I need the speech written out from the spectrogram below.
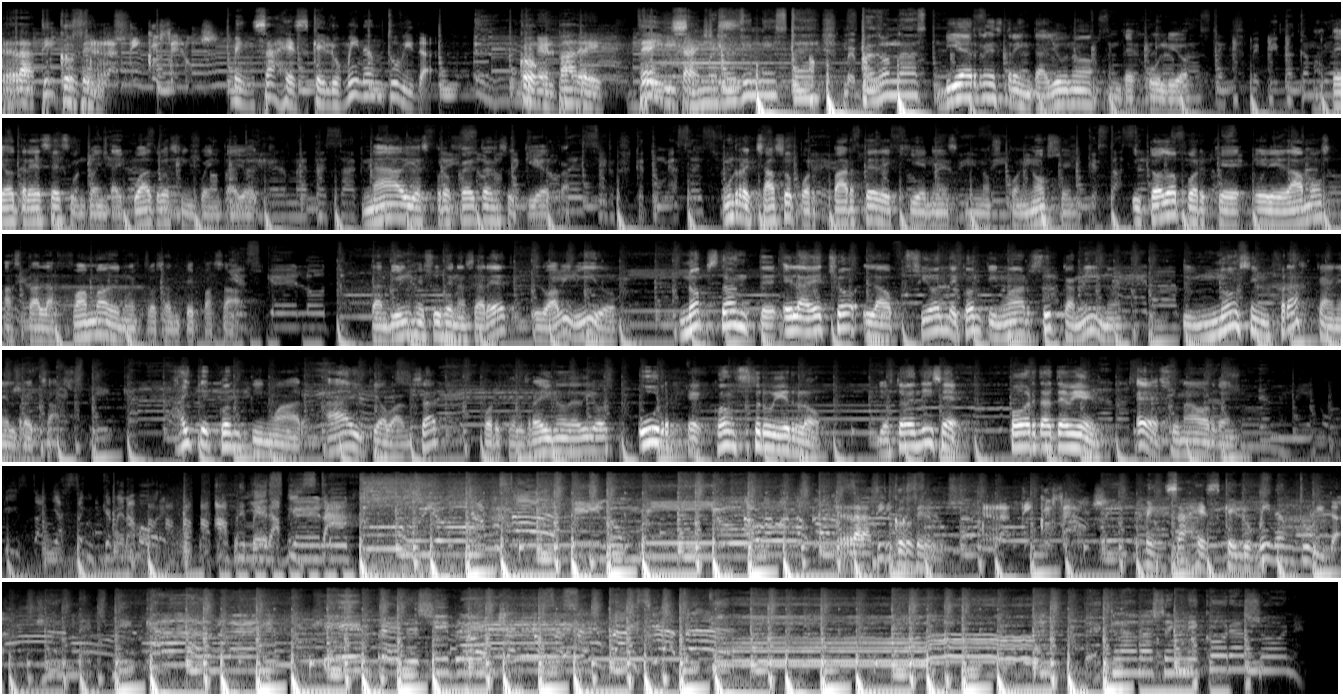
Raticos de Luz. Mensajes que iluminan tu vida. Con el Padre David Sánchez. Viernes 31 de julio. Mateo 13, 54, 58. Nadie es profeta en su tierra. Un rechazo por parte de quienes nos conocen y todo porque heredamos hasta la fama de nuestros antepasados. También Jesús de Nazaret lo ha vivido. No obstante, Él ha hecho la opción de continuar su camino y no se enfrasca en el rechazo. Hay que continuar, hay que avanzar porque el reino de Dios urge construirlo. Dios te bendice, pórtate bien, es una orden. Raticos de luz. Mensajes que iluminan tu vida. clavas en mi corazón.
